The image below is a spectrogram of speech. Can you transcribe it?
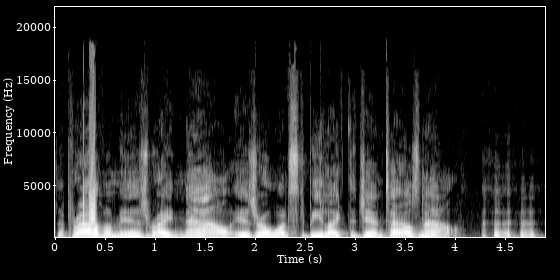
The problem is right now, Israel wants to be like the Gentiles now.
